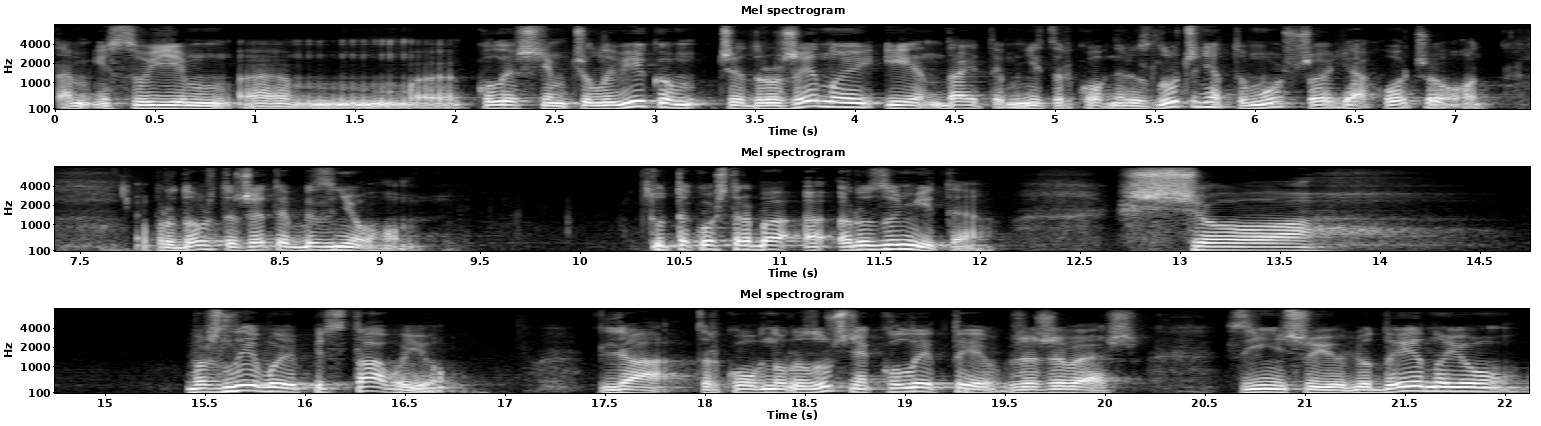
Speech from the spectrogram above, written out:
там, із своїм ем, колишнім чоловіком чи дружиною, і дайте мені церковне розлучення, тому що я хочу от, продовжити жити без нього. Тут також треба е, розуміти, що важливою підставою для церковного розлучення, коли ти вже живеш з іншою людиною,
